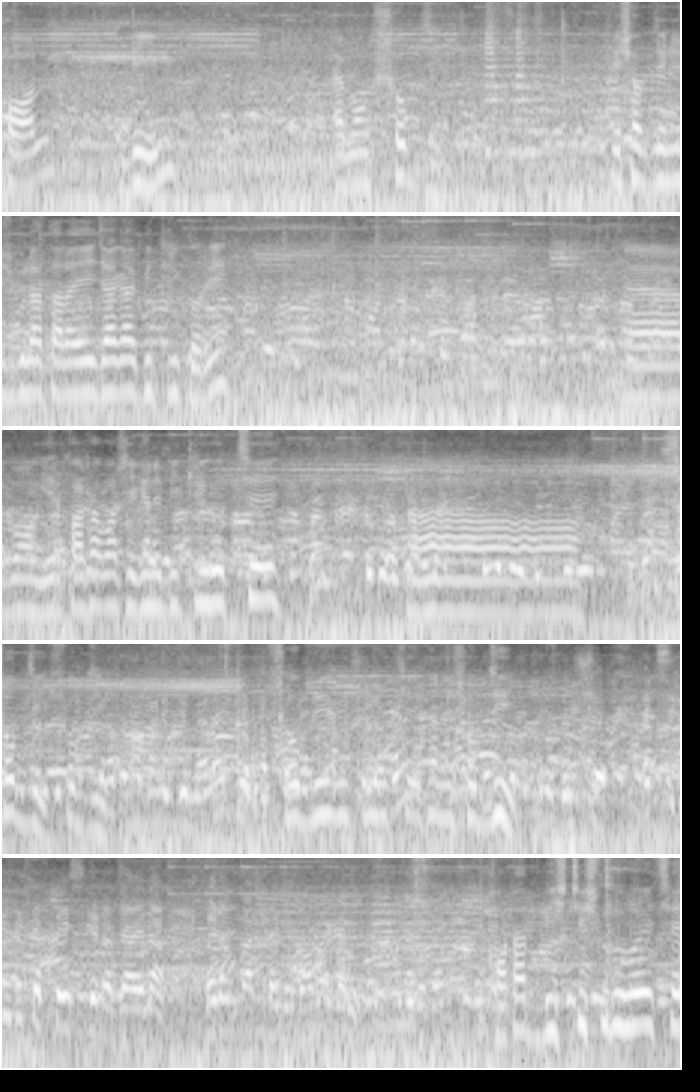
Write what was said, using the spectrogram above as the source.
ফল, ডিম এবং সবজি এসব জিনিসগুলা তারা এই জায়গায় বিক্রি করে। এবং এর পাশাপাশি এখানে বিক্রি হচ্ছে সবজি সবজি। সবজি বিক্রি হচ্ছে এখানে সবজি। হঠাৎ বৃষ্টি শুরু হয়েছে।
